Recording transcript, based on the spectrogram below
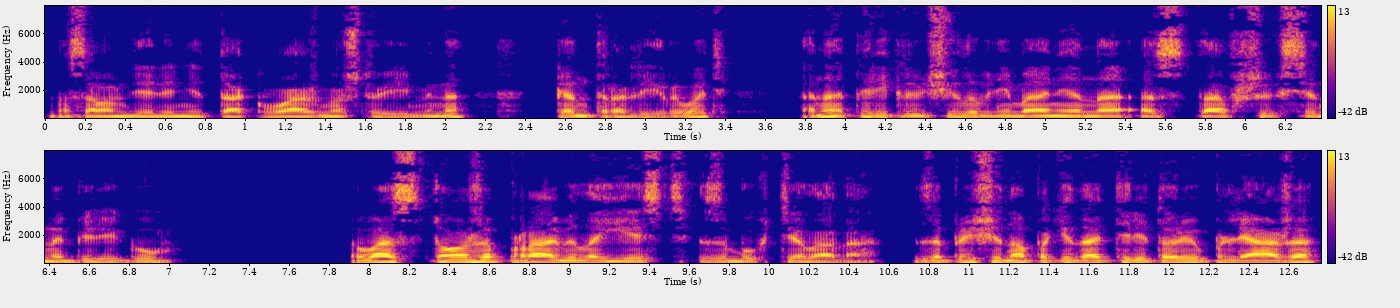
на самом деле не так важно, что именно, контролировать, она переключила внимание на оставшихся на берегу. — У вас тоже правило есть, — забухтела она. — Запрещено покидать территорию пляжа,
